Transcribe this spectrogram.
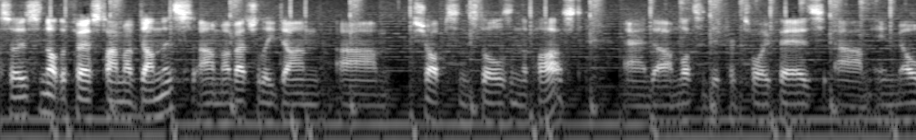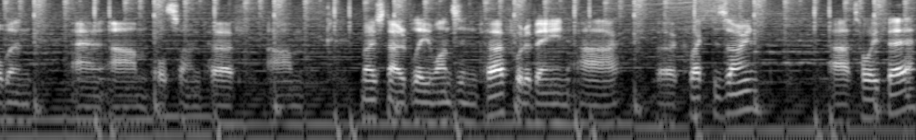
so this is not the first time I've done this. Um, I've actually done um, shops and stalls in the past and um, lots of different toy fairs um, in Melbourne and um, also in Perth. Um, most notably, the ones in Perth would have been uh, the Collector Zone uh, Toy Fair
